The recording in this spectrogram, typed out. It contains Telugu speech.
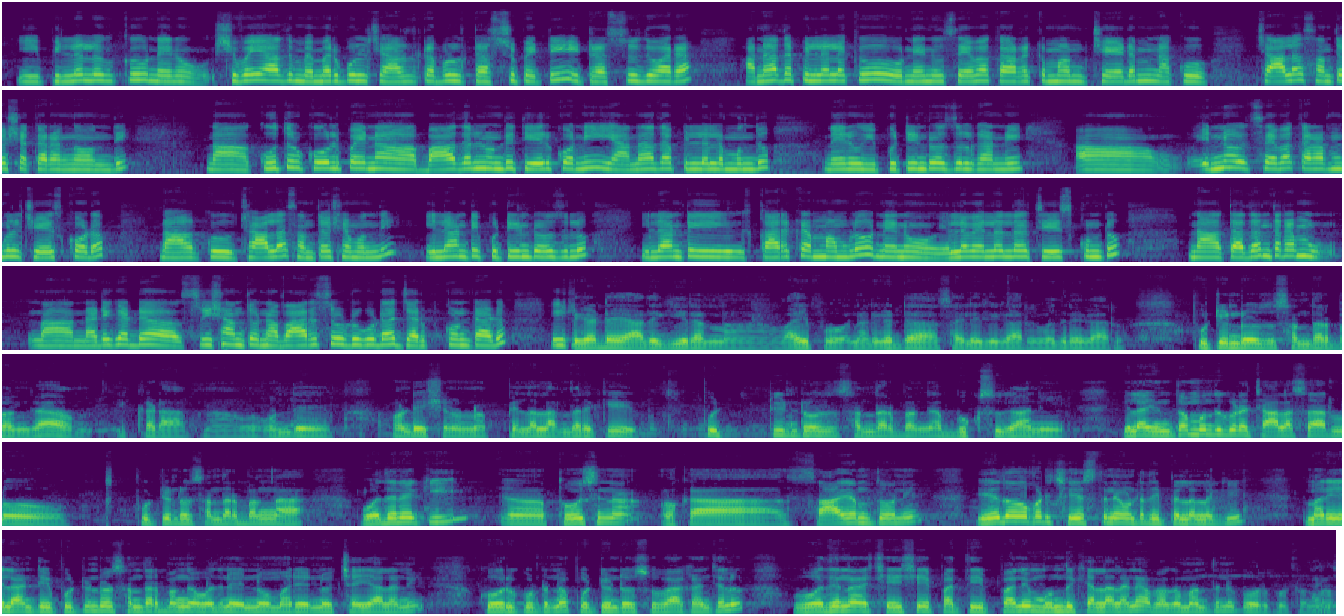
ఈ పిల్లలకు నేను శివయాద్ మెమరబుల్ చారిటబుల్ ట్రస్ట్ పెట్టి ఈ ట్రస్ట్ ద్వారా అనాథ పిల్లలకు నేను సేవా కార్యక్రమం చేయడం నాకు చాలా సంతోషకరంగా ఉంది. నా కూతురు కోల్పోయిన బాధల నుండి తేరుకొని ఈ అనాథ పిల్లల ముందు నేను ఈ పుట్టినరోజులు కానీ ఎన్నో సేవా కార్యక్రమాలు చేసుకోవడం నాకు చాలా సంతోషం ఉంది. ఇలాంటి పుట్టినరోజులు ఇలాంటి కార్యక్రమంలో నేను ఎల్లవెల్లలా చేసుకుంటూ నా తదంతరం నా నడిగడ్డ శ్రీశాంత్ నా వారసుడు కూడా జరుపుకుంటాడు. నడిగడ్డ యాదగిరి అన్న వైఫ్ నడిగడ్డ శైలజ గారు వదిన గారు పుట్టినరోజు సందర్భంగా ఇక్కడ వందే ఫౌండేషన్ ఉన్న పిల్లలందరికీ పుట్టినరోజు సందర్భంగా బుక్స్ కానీ ఇలా ఇంతకుముందు కూడా చాలాసార్లు పుట్టినరోజు సందర్భంగా వదినకి తోసిన ఒక సాయంతో ఏదో ఒకటి చేస్తూనే ఉంటుంది పిల్లలకి. మరి ఇలాంటి పుట్టినరోజు సందర్భంగా వదిన ఎన్నో మరి ఎన్నో చేయాలని కోరుకుంటున్నా పుట్టినరోజు శుభాకాంక్షలు. వదిన చేసే ప్రతి పని ముందుకెళ్ళాలని ఆ భగవంతుని కోరుకుంటున్నాను.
